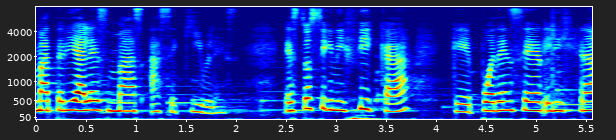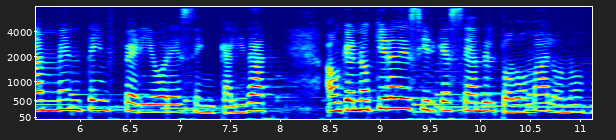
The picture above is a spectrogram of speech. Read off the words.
materiales más asequibles. Esto significa que pueden ser ligeramente inferiores en calidad, aunque no quiere decir que sean del todo mal no.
